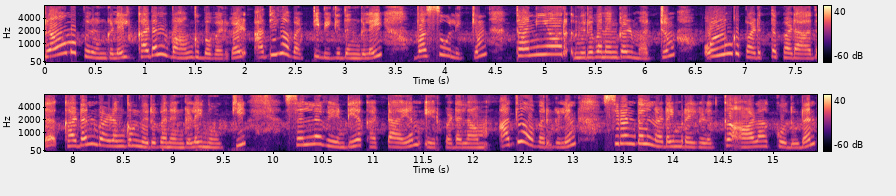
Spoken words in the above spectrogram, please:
கிராமப்புறங்களில் கடன் வாங்குபவர்கள் அதிக வட்டி விகிதங்களை வசூலிக்கும் தனியார் நிறுவனங்கள் மற்றும் மற்றும் ஒழுங்குபடுத்தப்படாத கடன் வழங்கும் நிறுவனங்களை நோக்கி செல்ல வேண்டிய கட்டாயம் ஏற்படலாம். அது அவர்களின் சுரண்டல் நடைமுறைகளுக்கு ஆளாக்குவதுடன்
